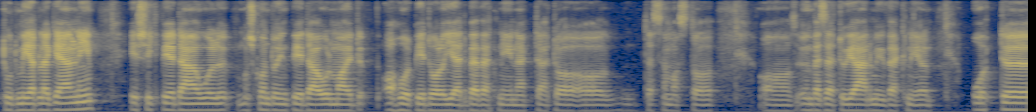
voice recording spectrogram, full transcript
tud mérlegelni, és így például, most gondoljunk például majd, ahol például ilyet bevetnének, tehát a, a, teszem azt a, az önvezető járműveknél, ott ö,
